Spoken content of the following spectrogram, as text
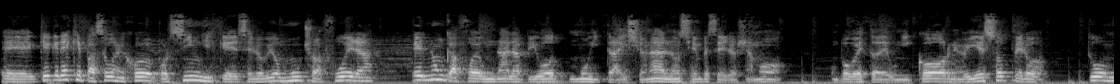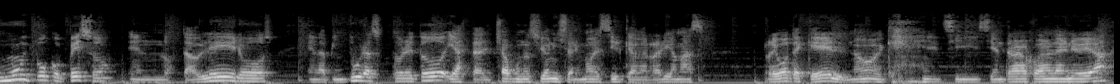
eh, ¿qué crees que pasó con el juego de Porzingis que se lo vio mucho afuera? Él nunca fue un ala pivot muy tradicional, ¿no? Siempre se lo llamó un poco esto de unicornio y eso, pero tuvo muy poco peso en los tableros, en la pintura sobre todo, y hasta el Chapo Nocioni se animó a decir que agarraría más rebotes que él, ¿no? Que si, si entrara a jugar en la NBA.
